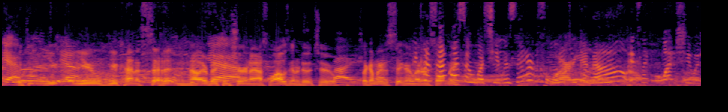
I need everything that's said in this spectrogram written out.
Yeah. But you, you, Yeah. you, you kind of said it, and now everybody thinks Yeah. you're an ass. Well, I was going to do it too. Right. It's like, I'm going to just sit here and let her Because insult that wasn't what she was there for, you know? It's like what she was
